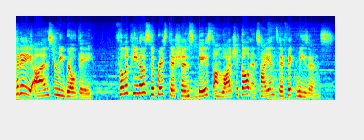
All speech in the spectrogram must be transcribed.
Today on Cerebral Day, Filipino superstitions based on logical and scientific reasons.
